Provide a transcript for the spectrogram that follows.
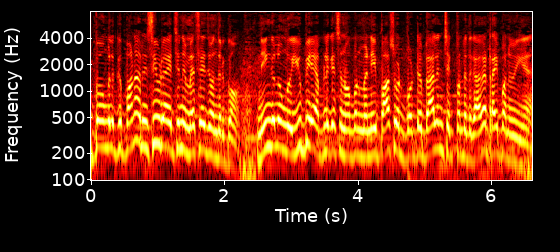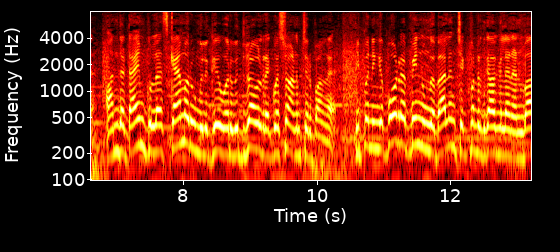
இப்போ உங்களுக்கு பணம் ரிசீவ் ஆயிடுச்சுன்னு மெசேஜ் வந்திருக்கும். நீங்களும் உங்க யூபிஐ அப்ளிகேஷன் ஓபன் பண்ணி பாஸ்வேர்ட் போட்டு பேலன்ஸ் செக் பண்றதுக்காக ட்ரை பண்ணுவீங்க. அந்த டைம்குள்ள ஸ்கேமர் உங்களுக்கு ஒரு வித்ட்ராவல் ரெக்வஸ்ட்டும் அனுப்பிச்சிருப்பாங்க. இப்போ நீங்க போடுற பின் உங்க பேலன்ஸ் செக் பண்றதுக்காக இல்ல நண்பா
